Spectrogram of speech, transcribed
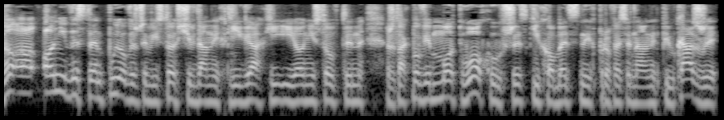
no oni występują w rzeczywistości w danych ligach i, i oni są w tym, że tak powiem, motłochu wszystkich obecnych profesjonalnych piłkarzy,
